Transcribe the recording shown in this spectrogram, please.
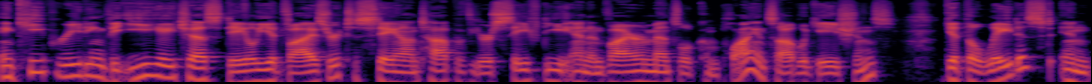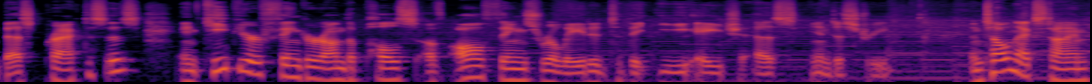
and keep reading the EHS Daily Advisor to stay on top of your safety and environmental compliance obligations. Get the latest in best practices and keep your finger on the pulse of all things related to the EHS industry. Until next time,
